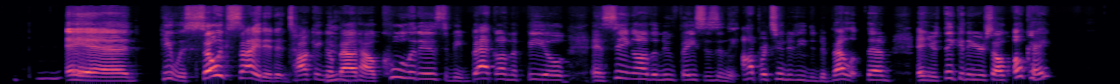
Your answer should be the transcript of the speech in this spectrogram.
And he was so excited and talking yeah. about how cool it is to be back on the field and seeing all the new faces and the opportunity to develop them. And you're thinking to yourself, okay,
